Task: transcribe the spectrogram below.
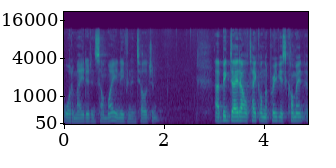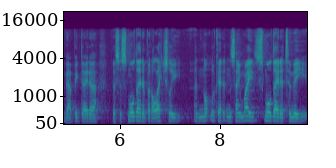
automated in some way and even intelligent. Uh, big data, I'll take on the previous comment about big data versus small data, but I'll actually uh, not look at it in the same way. Small data to me,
